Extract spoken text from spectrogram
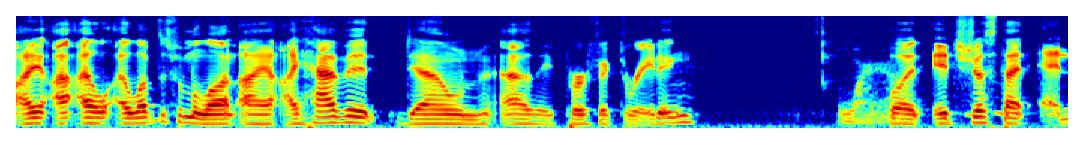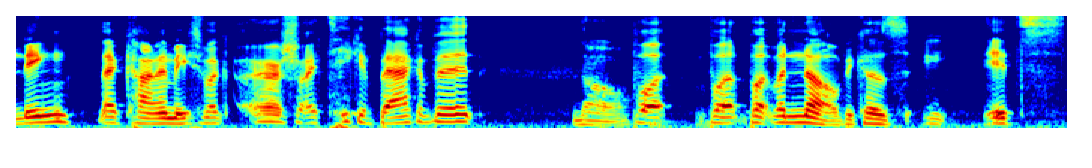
I I I love this film a lot. I I have it down as a perfect rating, Wow. but it's just that ending that kind of makes me like, "Uh, should I take it back a bit? No. But but but but no, because it's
